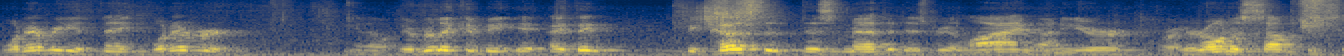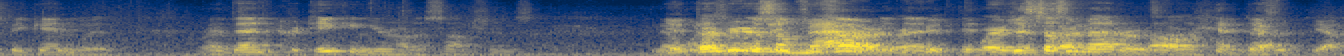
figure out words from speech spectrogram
whatever you think, whatever, you know, it really could be. I think because this method is relying on your Right. your own assumptions to begin with, Right. and then critiquing your own assumptions. You know, it whatever doesn't your really assumptions matter are, then it- just doesn't matter at all. Yeah, Yeah, yeah,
